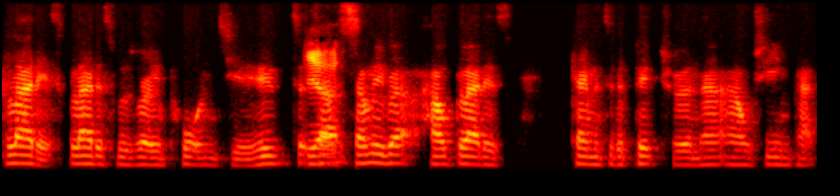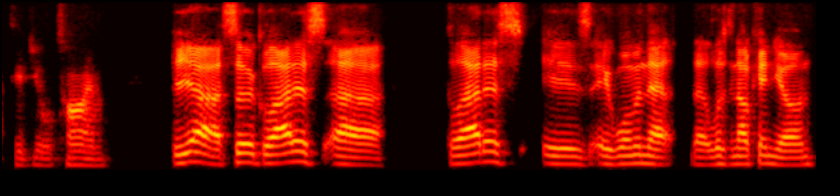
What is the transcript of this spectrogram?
Gladys. Gladys was very important to you. T- yes. Tell, tell, me about how Gladys came into the picture and how, she impacted your time. Yeah. So Gladys, uh, Gladys is a woman that that lives in El Cañon.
